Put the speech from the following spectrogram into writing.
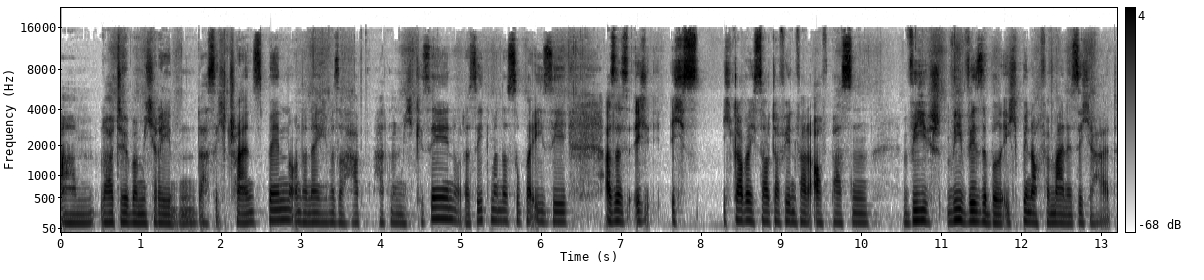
ähm, Leute über mich reden, dass ich trans bin. Und dann denke ich mir so, hat, hat man mich gesehen oder sieht man das super easy? Also ich, ich, ich glaube, ich sollte auf jeden Fall aufpassen, wie, wie visible ich bin, auch für meine Sicherheit.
